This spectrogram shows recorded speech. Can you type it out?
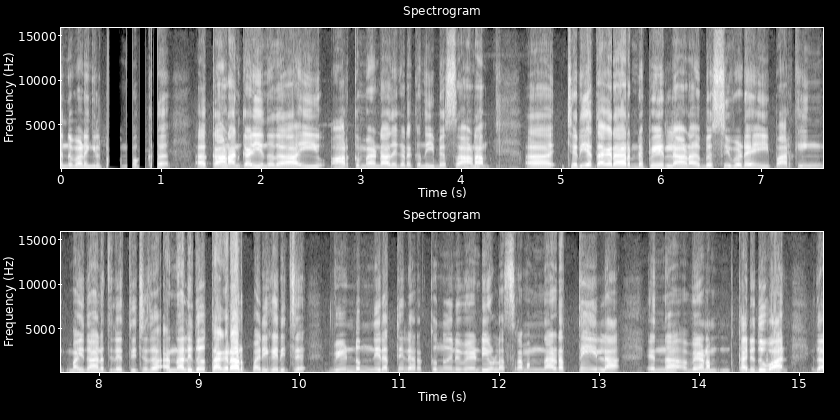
എന്ന് വേണമെങ്കിൽ നമുക്ക് കാണാൻ കഴിയുന്നത് ഈ ആർക്കും വേണ്ടാതെ കിടക്കുന്ന ഈ ബസ്സാണ്. ചെറിയ തകരാറിന്റെ പേരിലാണ് ബസ് ഇവിടെ ഈ പാർക്കിംഗ് മൈതാനത്തിൽ എത്തിച്ചത്. എന്നാൽ ഇത് തകരാർ പരിഹരിച്ച് വീണ്ടും നിരത്തിലിറക്കുന്നതിന് വേണ്ടിയുള്ള ശ്രമം നടത്തിയില്ല എന്ന് വേണം കരുതുവാൻ. ഇത്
